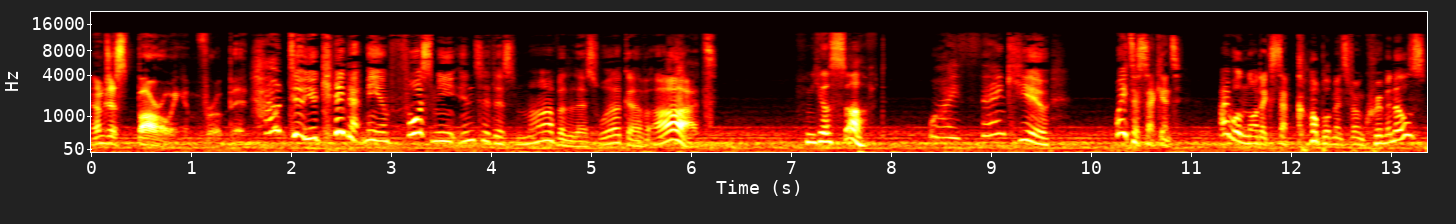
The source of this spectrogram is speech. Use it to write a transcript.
I'm just borrowing him for a bit. How dare you kidnap me and force me into this marvelous work of art? You're soft. Why, thank you. Wait a second. I will not accept compliments from criminals.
